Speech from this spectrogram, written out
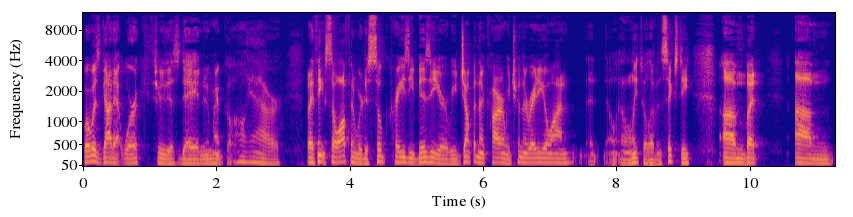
where was God at work through this day? And we might go, Oh yeah, or but I think so often we're just so crazy busy or we jump in the car and we turn the radio on at, only to eleven sixty. Um, but um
